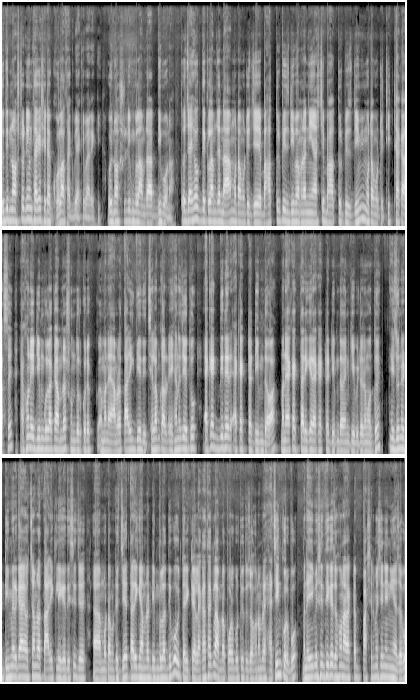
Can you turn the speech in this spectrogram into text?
যদি নষ্ট ডিম থাকে, সেটা ঘোলা থাকবে একেবারে কি। ওই নষ্ট ডিমগুলো আমরা আর দিব না। তো যাই হোক, দেখলাম যে না, মোটামুটি যে বাহাত্তর পিস ডিম আমরা নিয়ে আসছি, বাহাত্তর পিস ডিমই মোটামুটি ঠিকঠাক আছে। এখন এই ডিমগুলোকে আমরা সুন্দর করে মানে আমরা তারিখ দিয়ে দিচ্ছিলাম, কারণ এখানে যেহেতু এক এক দিনের এক একটা ডিম দেওয়া মানে এক এক তারিখের এক একটা ডিম দেওয়া ইনকিউবেটারের মধ্যে। এই জন্য ডিমের গায়ে হচ্ছে আমরা তারিখ লিখে দিছি যে মোটামুটি যে তারিখে আমরা ডিমগুলো দিব, ওই তারিখটা লেখা থাকলে আমরা পরবর্তীতে যখন আমরা হ্যাচিং করব মানে এই মেশিন থেকে যখন আরেকটা পাশের মেশিনে নিয়ে যাব,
